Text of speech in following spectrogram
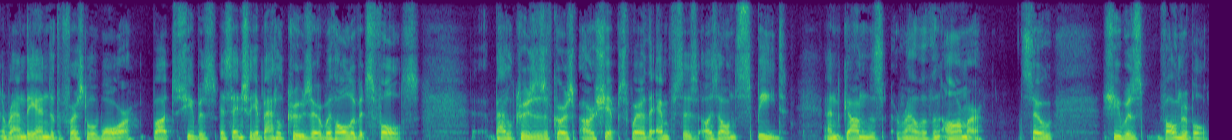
around the end of the First World War. But she was essentially a battle cruiser with all of its faults. Battle cruisers, of course, are ships where the emphasis is on speed and guns rather than armor. So she was vulnerable.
